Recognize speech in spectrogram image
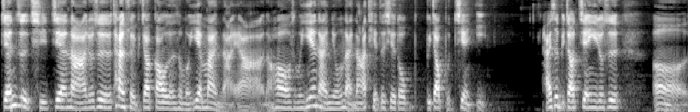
减脂期间啊，就是碳水比较高的什么燕麦奶啊，然后什么椰奶、牛奶、拿铁这些都比较不建议。还是比较建议就是，呃，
